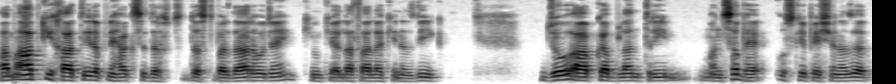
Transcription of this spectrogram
हम आपकी खातिर अपने हक से दस्तबरदार हो जाएँ, क्योंकि अल्लाह ताला के नज़दीक जो आपका बुलंद तरीन मनसब है, उसके पेश नज़र।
